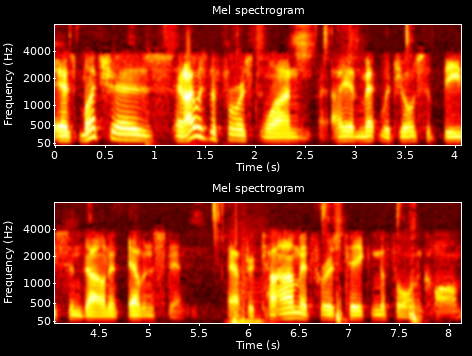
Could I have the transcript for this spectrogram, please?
As much as, and I was the first one, I had met with Joseph Beeson down in Evanston after Tom had first taken the phone call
